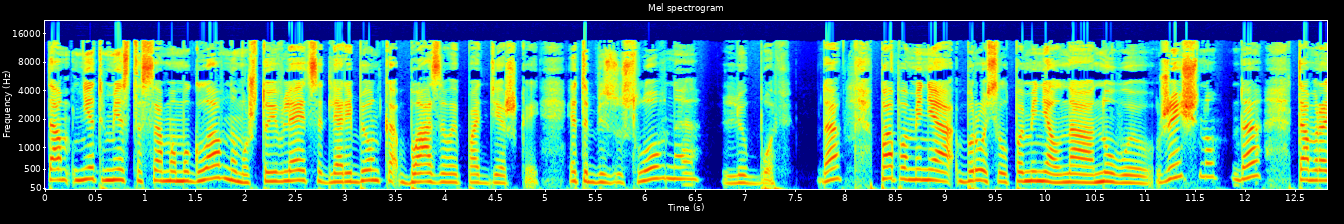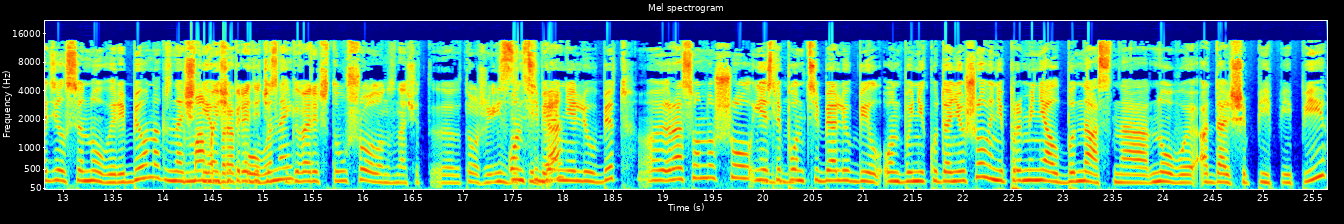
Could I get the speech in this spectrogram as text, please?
там нет места самому главному, что является для ребенка базовой поддержкой. Это безусловная любовь да, папа меня бросил, поменял на новую женщину, да, там родился новый ребенок, значит, Мама я еще периодически говорит, что ушел он, значит, э, тоже из-за он тебя. Он тебя не любит, э, раз он ушел, если mm-hmm. бы он тебя любил, он бы никуда не ушел и не променял бы нас на новую, а дальше пи-пи-пи,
